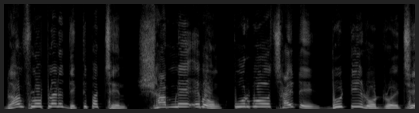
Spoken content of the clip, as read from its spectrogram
ground floor প্ল্যানে দেখতে পাচ্ছেন, সামনে এবং পূর্ব সাইডে দুইটি রোড রয়েছে।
